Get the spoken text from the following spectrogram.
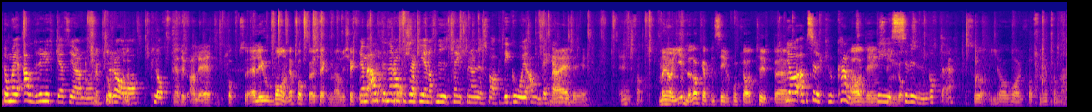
De har ju aldrig lyckats göra någon Med plopp, bra plopp. Jag har typ aldrig ätit plopp så. Eller jo, vanliga plopp har jag käkat men aldrig käkat Ja men alltid när de försöker göra något nytänkt med någon ny smak, det går ju aldrig hem. Nej, det är, det är sant. Men jag gillar dock apelsin och choklad typ. eh, Ja, apelsinkrokant. Ja, det är det är svingott. svingott där. Så jag har fått med på den här.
